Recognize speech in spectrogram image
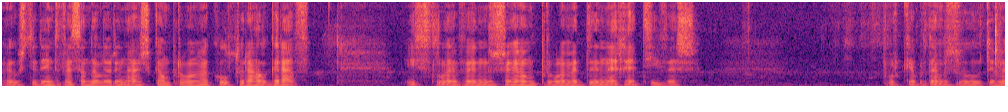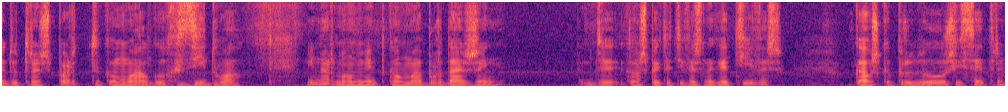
Eu gostei da intervenção da Lorena, acho que é um problema cultural grave. Isso leva-nos a um problema de narrativas. Porque abordamos o tema do transporte como algo residual. E normalmente com uma abordagem de, com expectativas negativas, o caos que produz, etc.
